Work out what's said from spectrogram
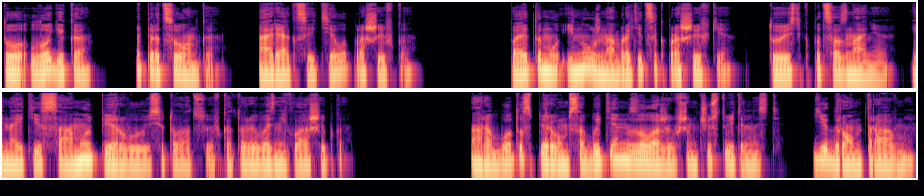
то логика — операционка, а реакции тела — прошивка. Поэтому и нужно обратиться к прошивке, то есть к подсознанию, и найти самую первую ситуацию, в которой возникла ошибка. А работа с первым событием, заложившим чувствительность, ядром травмы.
